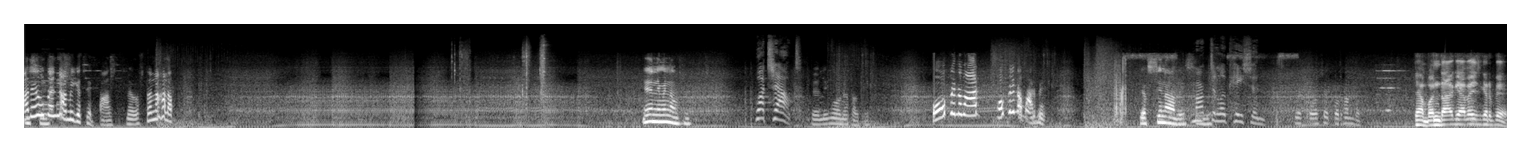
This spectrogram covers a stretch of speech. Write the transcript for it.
আরে ও তাই নামি নামে গেছে পাঁচ ব্যবস্থা না খারাপ ये नहीं मिला मुझे वॉच आउट ट्रेनिंग होने खाते ओपन मार ओपन मार बे एफसी ना दे मार्क द लोकेशन ये कोसे कर हम क्या बंदा आ गया भाई इस घर पे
